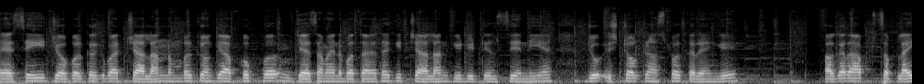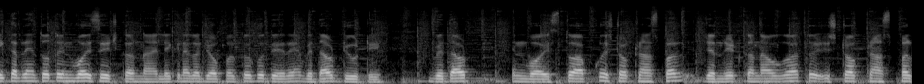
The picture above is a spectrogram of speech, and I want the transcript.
ऐसे ही जॉब वर्कर के बाद चालान नंबर क्योंकि आपको जैसा मैंने बताया था कि चालान की डिटेल्स देनी है, जो स्टॉक ट्रांसफ़र करेंगे। अगर आप सप्लाई कर रहे हैं तो तो इन्वॉइस रीच करना है, लेकिन अगर जॉब वर्कर को दे रहे हैं विदाउट ड्यूटी विदाउट इन्वॉइस तो आपको स्टॉक ट्रांसफ़र जनरेट करना होगा तो स्टॉक ट्रांसफ़र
